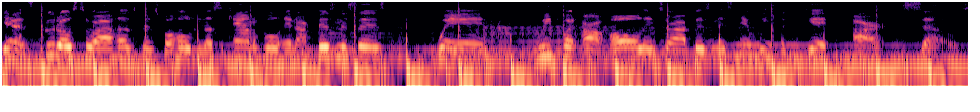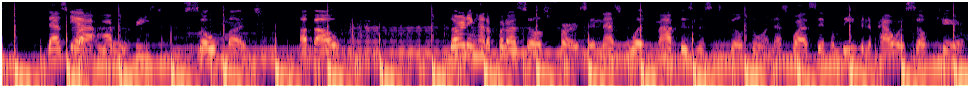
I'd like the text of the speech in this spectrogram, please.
yes, kudos to our husbands for holding us accountable in our businesses when we put our all into our business and we forget ourselves. That's why I preach so much about learning how to put ourselves first. And that's what my business is built on. That's why I said believe in the power of self care.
